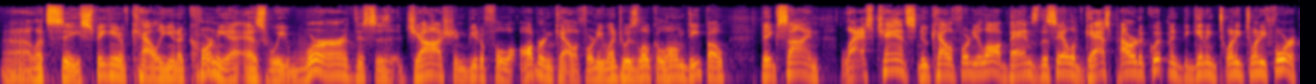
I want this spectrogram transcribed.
Uh, let's see. Speaking of Cal Unicornia, as we were, this is Josh in beautiful Auburn, California. He went to his local Home Depot. Big sign. Last chance. New California law bans the sale of gas powered equipment beginning 2024.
